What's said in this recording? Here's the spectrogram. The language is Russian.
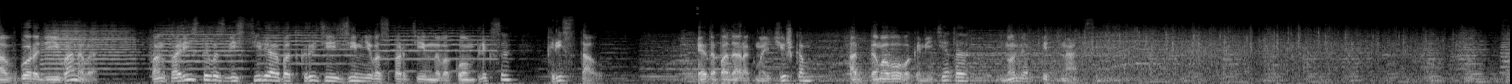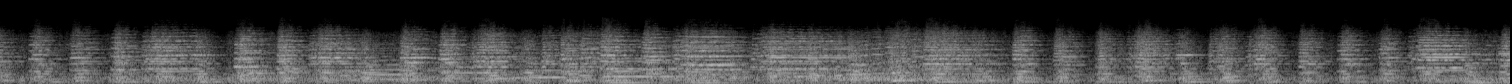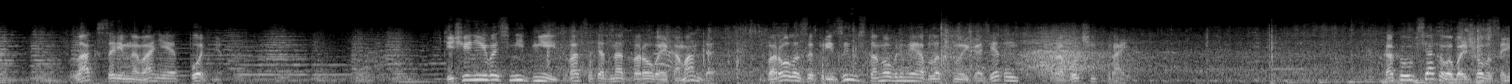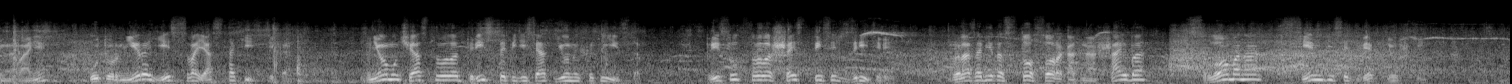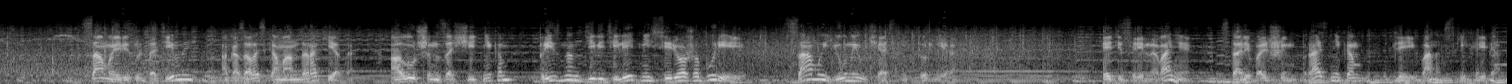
А в городе Иваново фанфористы возвестили об открытии зимнего спортивного комплекса «Кристалл». Это подарок мальчишкам от домового комитета номер 15. Флаг соревнования поднят. В течение восьми дней 21 дворовая команда боролась за призы, установленные областной газетой «Рабочий край». Как и у всякого большого соревнования, у турнира есть своя статистика. В нем участвовало 350 юных хоккеистов. Присутствовало 6 тысяч зрителей. Была забита 141 шайба, сломано 72 клюшки. Самой результативной оказалась команда «Ракета», а лучшим защитником признан девятилетний Сережа Буреев, самый юный участник турнира. Эти соревнования стали большим праздником для ивановских ребят.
